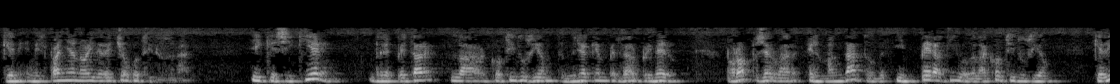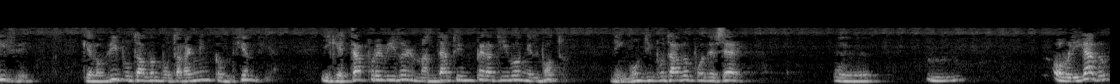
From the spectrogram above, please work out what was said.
que en España no hay derecho constitucional y que si quieren respetar la Constitución tendría que empezar primero por observar el mandato imperativo de la Constitución que dice que los diputados votarán en conciencia y que está prohibido el mandato imperativo en el voto. Ningún diputado puede ser eh, mm, obligado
